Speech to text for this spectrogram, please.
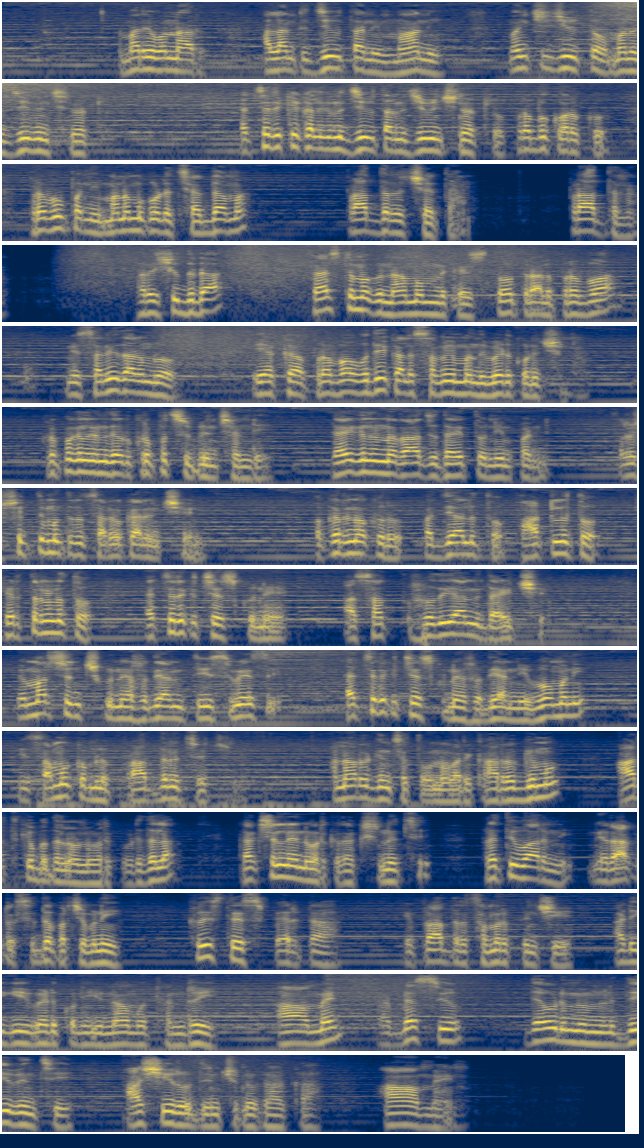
మరి ఉన్నారు. అలాంటి జీవితాన్ని మాని మంచి జీవితం మనం జీవించినట్లు హెచ్చరిక కలిగిన జీవితాన్ని జీవించినట్లు ప్రభు కొరకు ప్రభు పని మనము కూడా చేద్దామా? ప్రార్థన చేద్దాం. ప్రార్థన. పరిశుద్ధుడా శ్రేష్టమగు నామమునికై స్తోత్రాలు ప్రభు. మీ సన్నిధానంలో ఈ యొక్క ప్రభా ఉదయకాల సమయం మంది వేడుకొనిచున్నాం. కృపగలిగిన దేవుడు కృప చూపించండి. దయగలిగిన రాజు దయతో నింపండి. సర్వశక్తిమంతుడు సర్వకార్యం చేయండి. ఒకరినొకరు పద్యాలతో పాటలతో కీర్తనలతో హెచ్చరిక చేసుకునే ఆ సత్ హృదయాన్ని దయచేయండి. విమర్శించుకునే హృదయాన్ని తీసివేసి హెచ్చరిక చేసుకునే హృదయాన్ని ఇవ్వమని ఈ సముఖంలో ప్రార్థన చేర్చును అనారోగ్యం చేత ఉన్న వారికి ఆరోగ్యము ఆర్థిక బదులు ఉన్న వారికి విడుదల రక్షణ లేని వారికి రక్షణ ఇచ్చి ప్రతి వారిని నిరాకరకు సిద్ధపరచమని క్రీస్తేస్ పేరిట ఈ ప్రార్థన సమర్పించి అడిగి వేడుకొని ఉన్నాము తండ్రి. ఆ మెన్ బ్లెస్ యూ. దేవుడు మిమ్మల్ని దీవించి ఆశీర్వదించునుగాక. ఆ మెన్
